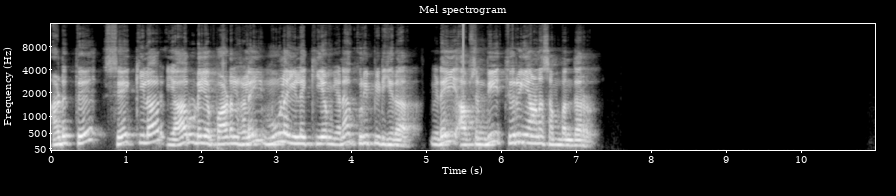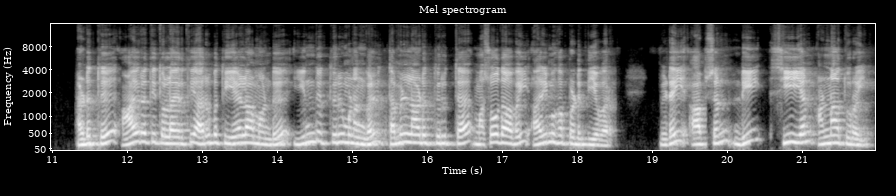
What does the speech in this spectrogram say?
அடுத்து சேக்கிலார் யாருடைய பாடல்களை மூல இலக்கியம் என குறிப்பிடுகிறார்? விடை ஆப்ஷன் பி திருஞான சம்பந்தர். அடுத்து ஆயிரத்தி தொள்ளாயிரத்தி அறுபத்தி ஏழாம் ஆண்டு இந்து திருமணங்கள் தமிழ்நாடு திருத்த மசோதாவை அறிமுகப்படுத்தியவர். விடை option D C N Annadurai.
